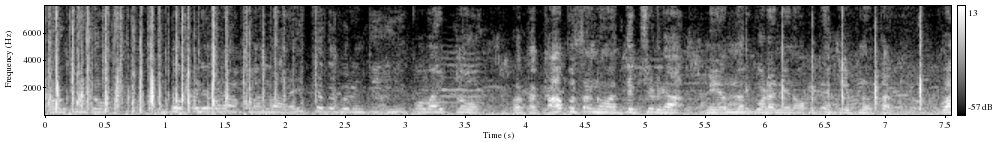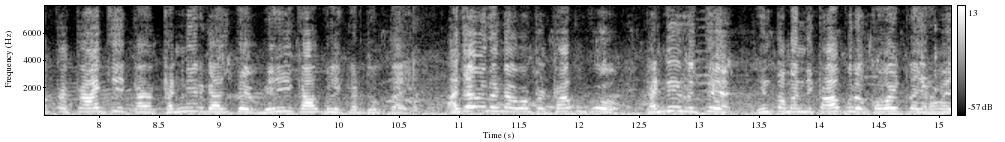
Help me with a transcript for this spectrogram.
కోరుకుంటూ ఇంకొకటి కూడా మళ్ళీ ఐక్యత గురించి ఈ కోవైట్లో ఒక కాపు సంఘం అధ్యక్షుడిగా మీ అందరు కూడా నేను ఒకటే పిలుపునవుతాను ఒక్క కాకి కన్నీరు కాల్స్తే వెయ్యి కాకులు ఇక్కడ దూకుతాయి. అదేవిధంగా ఒక కాపుకు కన్నీరు వస్తే ఇంతమంది కాపులు కువైట్లో ఇరవై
